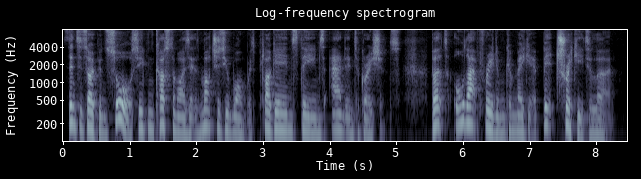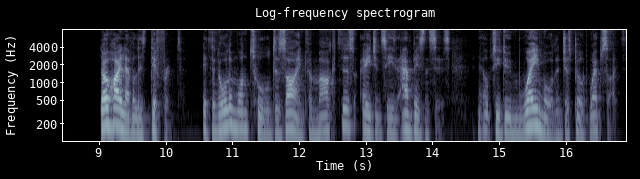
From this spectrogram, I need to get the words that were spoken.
Since it's open source, you can customize it as much as you want with plugins, themes, and integrations. But all that freedom can make it a bit tricky to learn. Go High Level is different. It's an all in one tool designed for marketers, agencies, and businesses. It helps you do way more than just build websites.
